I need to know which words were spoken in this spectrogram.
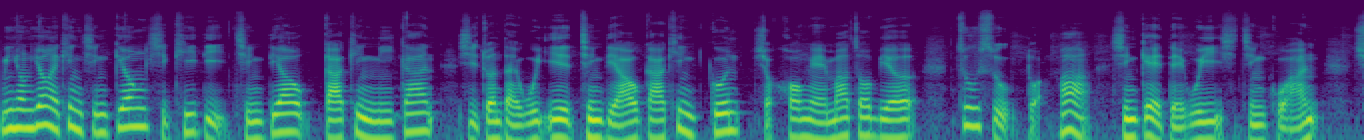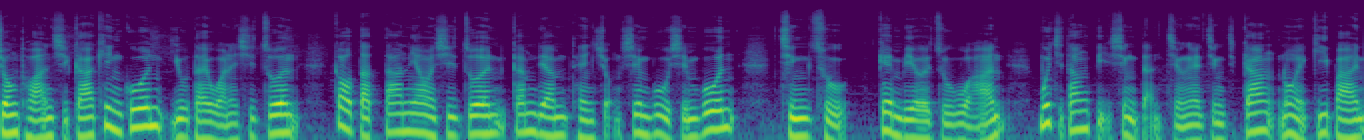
民雄乡的庆生宫是起伫清朝嘉庆年间，是全台唯一清朝嘉庆军属封的妈祖庙。主事大马，身价地位是真悬。相传是嘉庆君游台湾的时阵，到达打鸟的时阵，感念天上圣母神文，清楚建庙的资源。每一当伫圣诞前的前一天，拢会举办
